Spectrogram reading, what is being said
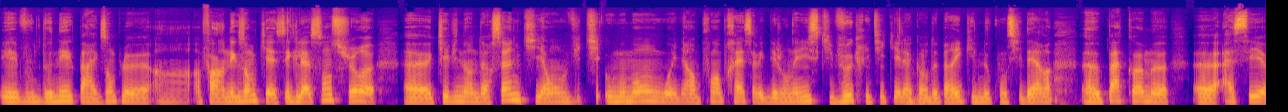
Et vous donnez par exemple un, enfin, un exemple qui est assez glaçant sur euh, Kevin Anderson qui a envie, qui, au moment où il y a un point presse avec des journalistes qui veut critiquer l'accord de Paris qu'il ne considère euh, pas comme assez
